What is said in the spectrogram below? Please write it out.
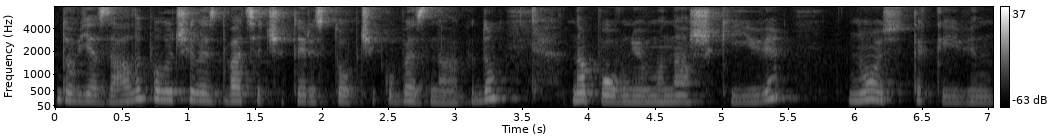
Дов'язали, получилось 24 стовпчику без накиду. Наповнюємо наш ківі. Ну, ось такий він.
